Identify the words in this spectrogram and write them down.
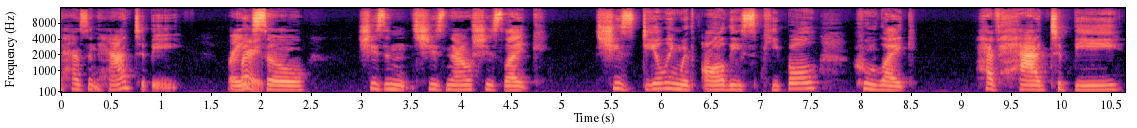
hasn't had to be, right? Right. So she's in she's now she's like she's dealing with all these people who like have had to be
